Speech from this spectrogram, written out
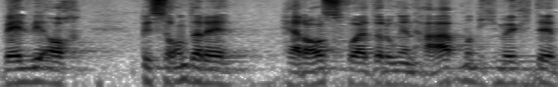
weil wir auch besondere Herausforderungen haben. Und ich möchte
